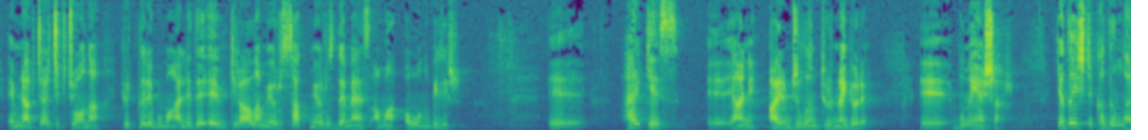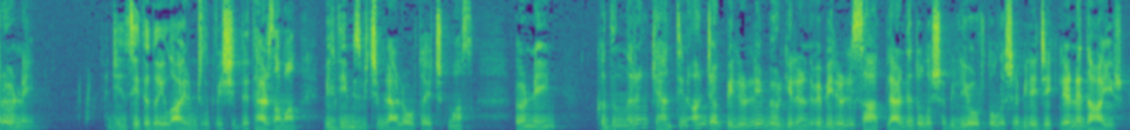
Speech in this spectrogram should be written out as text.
Emlakçı açıkça ona Kürtlere bu mahallede ev kiralamıyoruz, satmıyoruz demez ama o onu bilir. Ee, herkes e, yani ayrımcılığın türüne göre e, bunu yaşar. Ya da işte kadınlar örneğin cinsiyete dayalı ayrımcılık ve şiddet her zaman bildiğimiz biçimlerle ortaya çıkmaz. Örneğin kadınların kentin ancak belirli bölgelerinde ve belirli saatlerde dolaşabiliyor, dolaşabileceklerine dair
